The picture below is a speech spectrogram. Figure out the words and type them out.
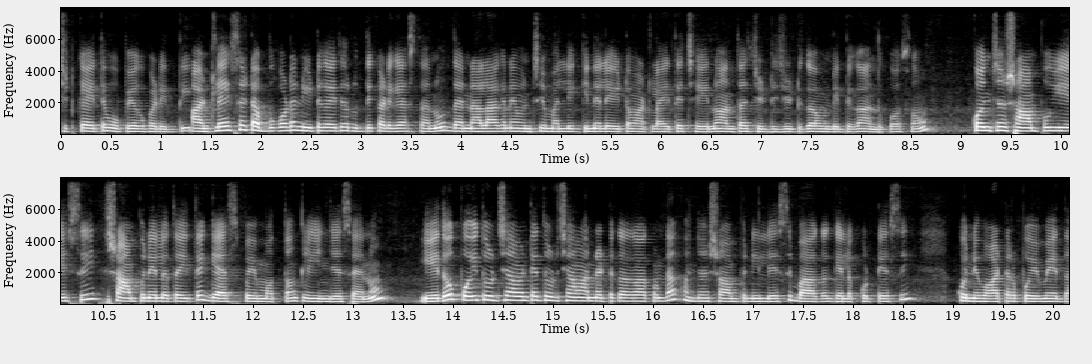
చిట్కా అయితే ఉపయోగపడిద్ది. అంట్లో వేసే టబ్బు కూడా నీట్గా అయితే రుద్ది కడిగేస్తాను. దాన్ని అలాగనే ఉంచి మళ్ళీ గిన్నెలు వేయటం అట్లా అయితే చేయను. అంతా జిడ్డు జిడ్డుగా ఉండిద్దిగా అందుకోసం. కొంచెం షాంపూ వేసి షాంపూ నీళ్ళతో అయితే గ్యాస్ పొయ్యి మొత్తం క్లీన్ చేశాను. ఏదో పొయ్యి తుడిచామంటే తుడిచాము అన్నట్టుగా కాకుండా కొంచెం షాంపూ నీళ్ళు వేసి బాగా గెల కొట్టేసి కొన్ని వాటర్ పొయ్యి మీద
